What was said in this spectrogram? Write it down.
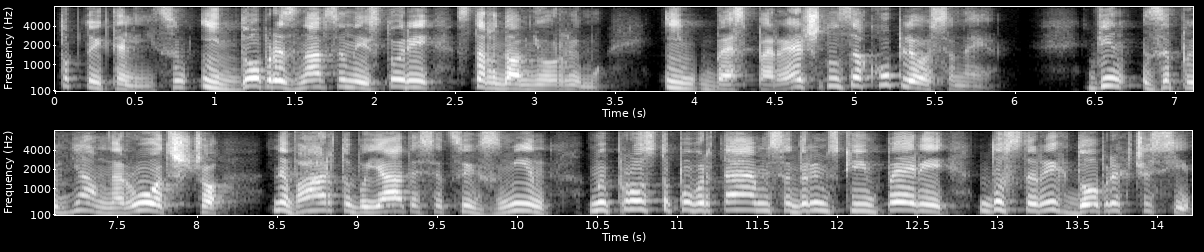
тобто італійцем, і добре знався на історії стародавнього Риму і, безперечно, захоплювався нею. Він запевняв народ, що не варто боятися цих змін, ми просто повертаємося до Римської імперії, до старих добрих часів.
